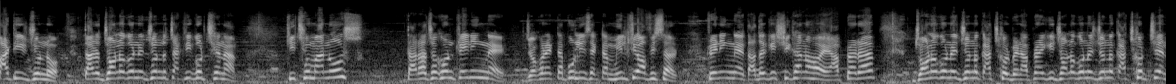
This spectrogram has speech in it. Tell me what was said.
পার্টির জন্য। তারা জনগণের জন্য চাকরি করছে না। কিছু মানুষ তারা যখন ট্রেনিং নেয়, যখন একটা পুলিশ একটা মিলিটারি অফিসার ট্রেনিং নেয়, তাদেরকে শেখানো হয়, আপনারা জনগণের জন্য কাজ করবেন। আপনারা কি জনগণের জন্য কাজ করছেন?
